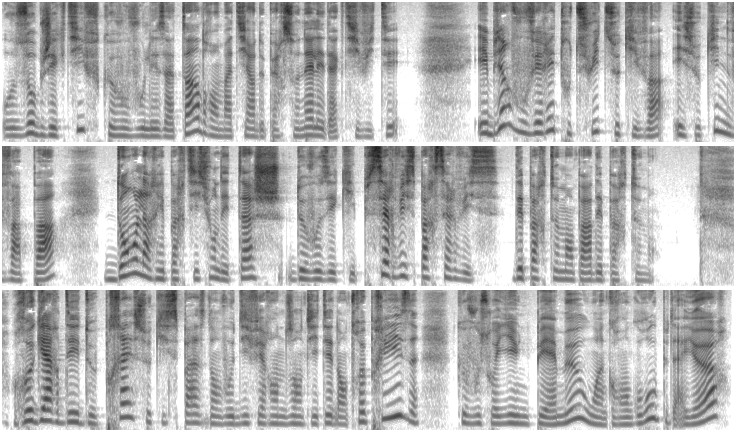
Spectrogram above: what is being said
aux objectifs que vous voulez atteindre en matière de personnel et d'activité, eh bien vous verrez tout de suite ce qui va et ce qui ne va pas dans la répartition des tâches de vos équipes, service par service, département par département. Regardez de près ce qui se passe dans vos différentes entités d'entreprise, que vous soyez une PME ou un grand groupe d'ailleurs.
